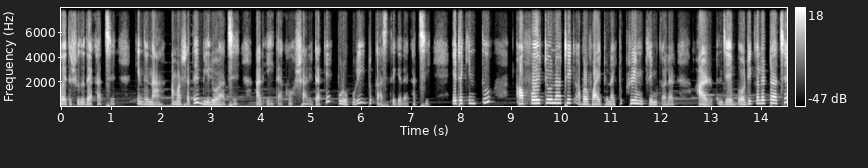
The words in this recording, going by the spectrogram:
হয়তো শুধু দেখাচ্ছে, কিন্তু না, আমার সাথে বিলও আছে। আর এই দেখো, শাড়িটাকে পুরোপুরি একটু কাছ থেকে দেখাচ্ছি। এটা কিন্তু অফ হোয়াইটও না ঠিক, আবার হোয়াইটও না, একটু ক্রিম ক্রিম কালার। আর যে বডি কালারটা আছে,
